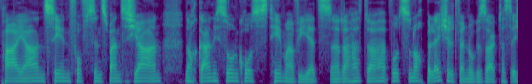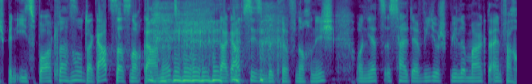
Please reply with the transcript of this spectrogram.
paar Jahren, 10, 15, 20 Jahren, noch gar nicht so ein großes Thema wie jetzt. Ne? Da, da wurdest du noch belächelt, wenn du gesagt hast, ich bin E-Sportler. Da gab es das noch gar nicht. Da gab es diesen Begriff noch nicht. Und jetzt ist halt der Videospielemarkt einfach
